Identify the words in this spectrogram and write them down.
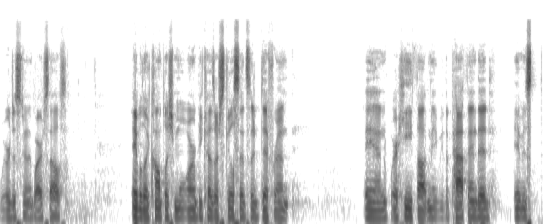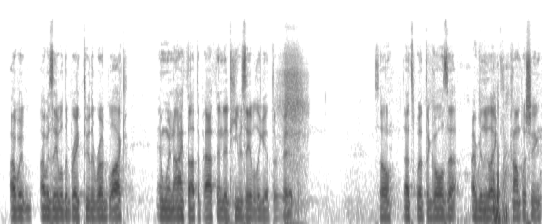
we were just doing it by ourselves. Able to accomplish more because our skill sets are different. And where he thought maybe the path ended, it was I would I was able to break through the roadblock, and when I thought the path ended, he was able to get through it. So that's what the goals that I really like accomplishing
